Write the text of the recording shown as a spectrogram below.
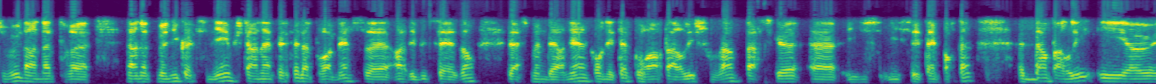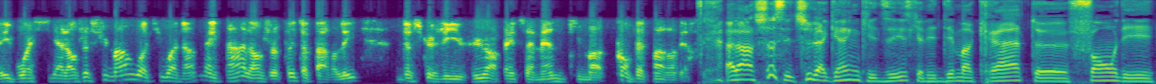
tu veux, dans notre euh, dans notre menu quotidien. Puis je t'en avais fait la promesse euh, en début de saison la semaine dernière qu'on était pour en parler souvent parce que euh, il- il- c'est important d'en parler. Et, euh, et voici. Alors, je suis membre de QAnon maintenant, alors je peux te parler de ce que j'ai vu en fin de semaine qui m'a complètement renversé. Alors ça, c'est-tu la gang qui disent que les démocrates euh, font des,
